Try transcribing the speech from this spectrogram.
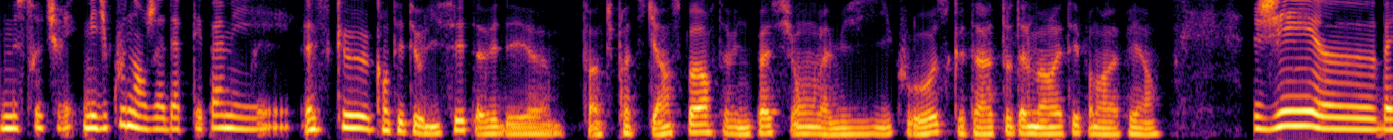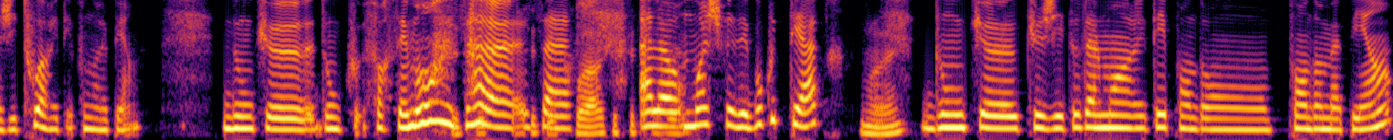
me structurer. Mais du coup, non, j'adaptais pas mes. Est-ce que quand tu étais au lycée, avais des. Euh, enfin, tu pratiquais un sport, tu avais une passion, la musique ou autre, que tu as totalement arrêté pendant la P1 j'ai bah, j'ai tout arrêté pendant la P1. Donc donc forcément ça ça quoi? Que Alors moi je faisais beaucoup de théâtre. Ouais. Donc que j'ai totalement arrêté pendant pendant ma P1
